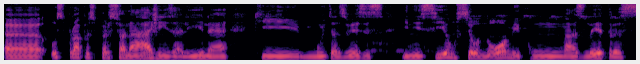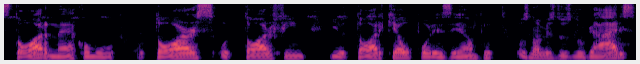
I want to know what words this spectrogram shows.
Uh, os próprios personagens ali, né, que muitas vezes iniciam seu nome com as letras Thor, né, como o Thors, o Thorfinn e o Thorkel, por exemplo, os nomes dos lugares.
